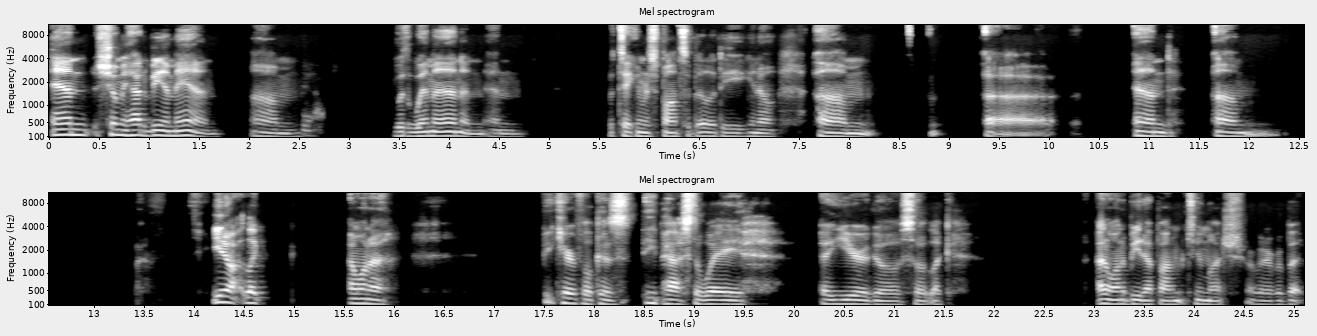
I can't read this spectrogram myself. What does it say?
and show me how to be a man um, yeah. with women and and with taking responsibility, you know. Um uh and um you know, like I want to be careful because he passed away a year ago. So, like, I don't want to beat up on him too much or whatever. But,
